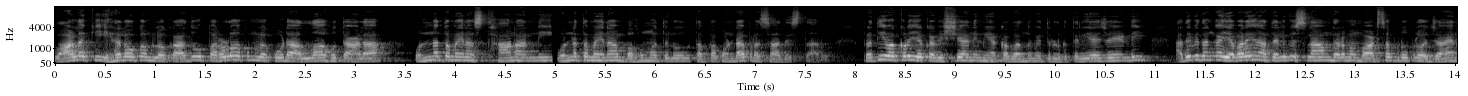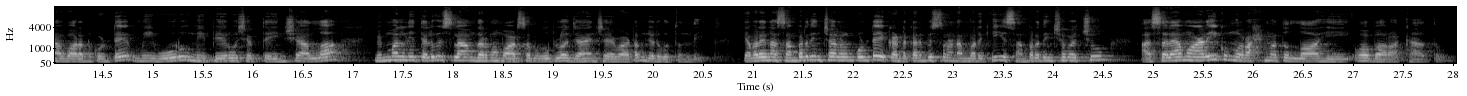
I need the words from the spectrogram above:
వాళ్ళకి ఇహలోకంలో కాదు పరలోకంలో కూడా అల్లాహు తాళా ఉన్నతమైన స్థానాన్ని ఉన్నతమైన బహుమతులు తప్పకుండా ప్రసాదిస్తారు. ప్రతి ఒక్కరు ఈ యొక్క విషయాన్ని మీ యొక్క బంధుమిత్రులకు తెలియజేయండి. అదేవిధంగా ఎవరైనా తెలుగు ఇస్లాం ధర్మం వాట్సాప్ గ్రూప్లో జాయిన్ అవ్వాలనుకుంటే మీ ఊరు మీ పేరు చెప్తే ఇన్షాల్లా మిమ్మల్ని తెలుగు ఇస్లాం ధర్మం వాట్సాప్ గ్రూప్లో జాయిన్ చేయవటం జరుగుతుంది. ఎవరైనా సంప్రదించాలనుకుంటే ఇక్కడ కనిపిస్తున్న నెంబర్కి సంప్రదించవచ్చు. అస్సలం అయికం వరహమతుల్లాహి వబర్కాతూ.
